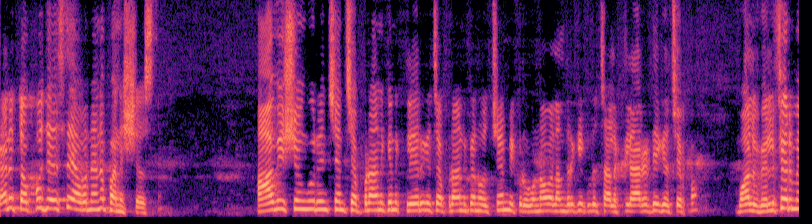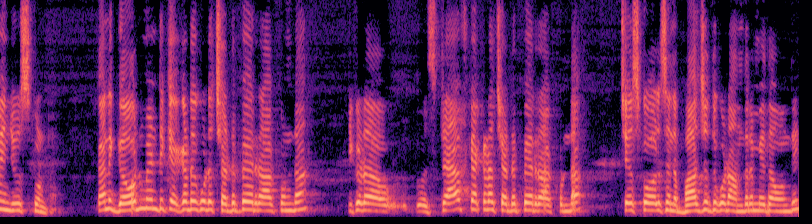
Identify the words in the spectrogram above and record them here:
కానీ తప్పు చేస్తే ఎవరినైనా పనిష్ చేస్తాం. ఆ విషయం గురించి అని చెప్పడానికని క్లియర్గా చెప్పడానికని వచ్చాం. ఇక్కడ ఉన్న వాళ్ళందరికీ కూడా చాలా క్లారిటీగా చెప్పాం. వాళ్ళ వెల్ఫేర్ మేము చూసుకుంటాం. కానీ గవర్నమెంట్కి ఎక్కడ కూడా చెడ్డ పేరు రాకుండా ఇక్కడ స్టాఫ్కి ఎక్కడ చెడ్డ పేరు రాకుండా చేసుకోవాల్సిన బాధ్యత కూడా అందరి మీద ఉంది.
